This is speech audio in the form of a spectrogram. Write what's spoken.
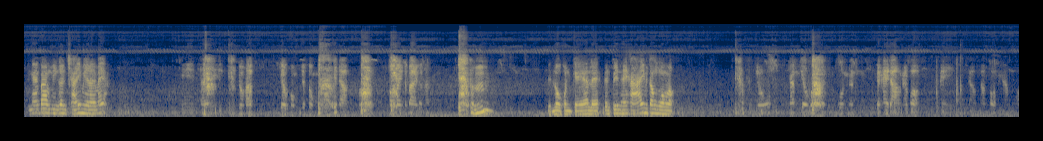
เป็นไงบ้าง มีเงินใช้ มีอะไรไหมมีใช้ดูครับ เดี๋ยวผมจะส่งไปดาวเพราะเขาไม่สบายหรอกครับอืม เป็นโรคคนแก่นั่นแหละเป็นเป็นหายหายๆไม่ต้องห่วงหรอกเดี๋ยวงั้นเดี๋ยวก็โอนเงินจะให้ดาวนะพ่อให้ดาวพาพ่อไปหาหมอ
